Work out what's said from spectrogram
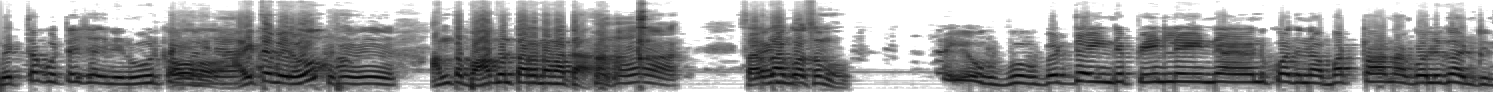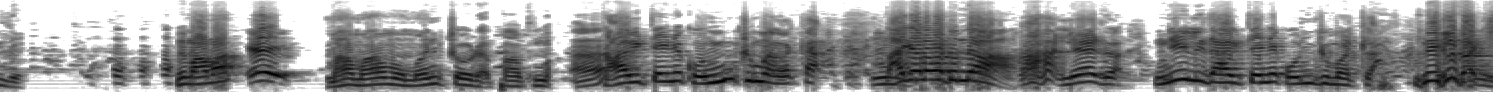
మిట్ట కొట్టేసేది నేను ఊరికే అయితే మీరు అంత బాగుంటారన్నమాట. సరదా కోసము. బిడ్డ అయింది పెయిన్లు అయింది అనుకోదు నా బట్ట నా గొలుగా అంటుంది. మీ మామ? మా మామ మంచోడ పాపం? తాగితేనే కొంచెం అలక. తాగే అలవాటు ఉందా? ఆహా, లేదు. నీళ్ళు తాగితేనే కొంచెం అట్లా. నీళ్ళు తాగి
